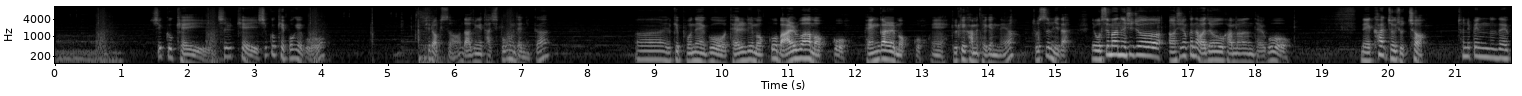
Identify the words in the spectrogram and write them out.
어... 19K 7K 19K 뽀개고 필요 없어. 나중에 다시 뽑으면 되니까. 어, 이렇게 보내고 델리 먹고 말와 먹고 벵갈 먹고. 예 그렇게 가면 되겠네요. 좋습니다. 예, 오스만은 휴저 어, 휴저 끝나 마저 가면 되고. 네 칸 저기 좋죠. 1600인데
